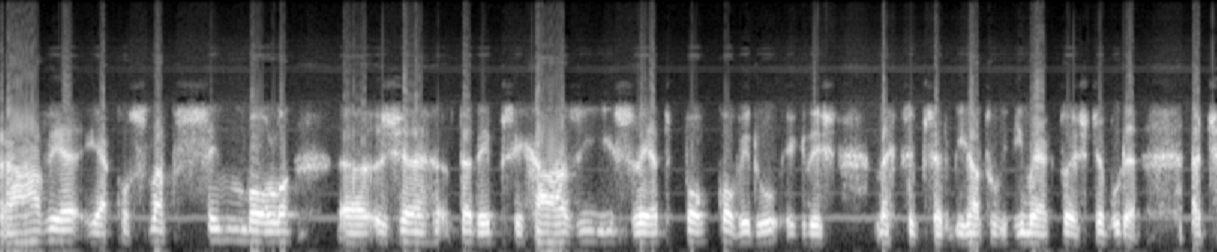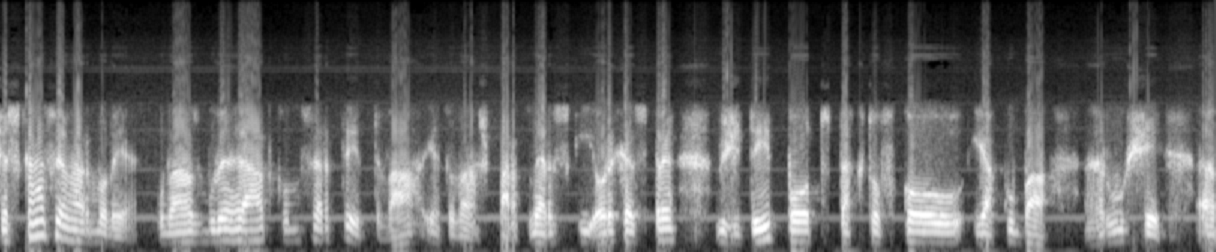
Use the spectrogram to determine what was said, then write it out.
právě jako snad symbol, eh, že tedy přichází svět po covidu, i když nechci předbíhat, uvidíme, jak to ještě bude. Eh, Česká filharmonie u nás bude hrát koncerty dva, je to náš partnerský orchestr, vždy pod taktovkou Jakuba Hruši. Eh,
